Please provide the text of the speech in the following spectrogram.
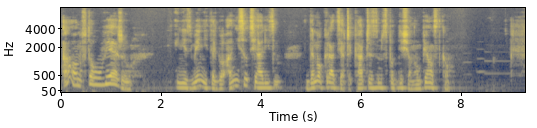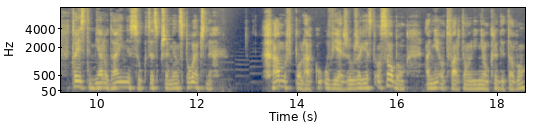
A on w to uwierzył. I nie zmieni tego ani socjalizm, demokracja czy kaczyzm z podniesioną piąstką. To jest miarodajny sukces przemian społecznych. Ham w Polaku uwierzył, że jest osobą, a nie otwartą linią kredytową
